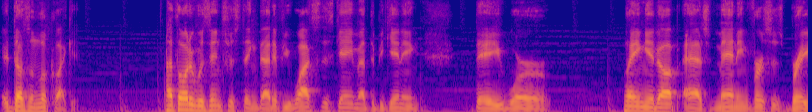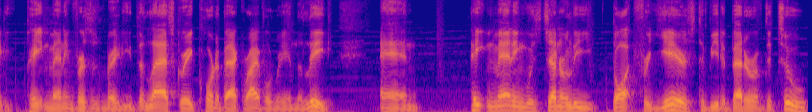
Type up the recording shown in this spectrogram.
it doesn't look like it. I thought it was interesting that if you watch this game at the beginning, they were playing it up as Manning versus Brady, Peyton Manning versus Brady, the last great quarterback rivalry in the league. And Peyton Manning was generally thought for years to be the better of the two.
